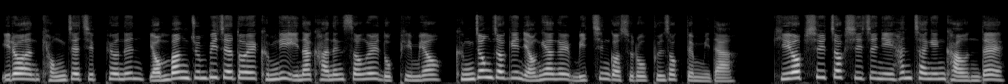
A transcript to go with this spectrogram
이러한 경제 지표는 연방준비제도의 금리 인하 가능성을 높이며 긍정적인 영향을 미친 것으로 분석됩니다. 기업 실적 시즌이 한창인 가운데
